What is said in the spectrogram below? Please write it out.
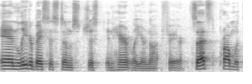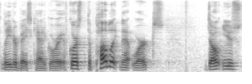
and leader-based systems just inherently are not fair. So that's the problem with leader-based category. Of course, the public networks don't use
